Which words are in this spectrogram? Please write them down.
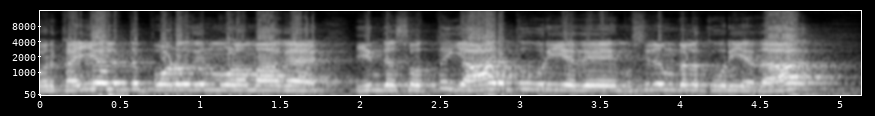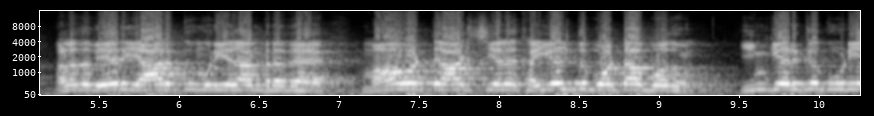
ஒரு கையெழுத்து போடுவதன் மூலமாக இந்த சொத்து யாருக்கு உரியது? முஸ்லிம்களுக்கு உரியதா? அல்லது வேறு யாருக்கும் உரியதான்றத மாவட்ட ஆட்சியாளர் கையெழுத்து போட்டா போதும். இங்க இருக்கக்கூடிய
